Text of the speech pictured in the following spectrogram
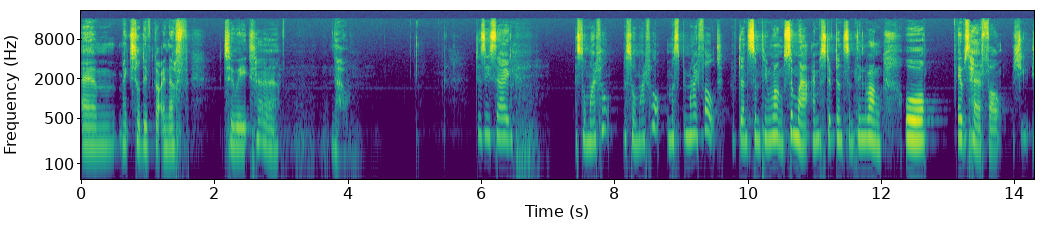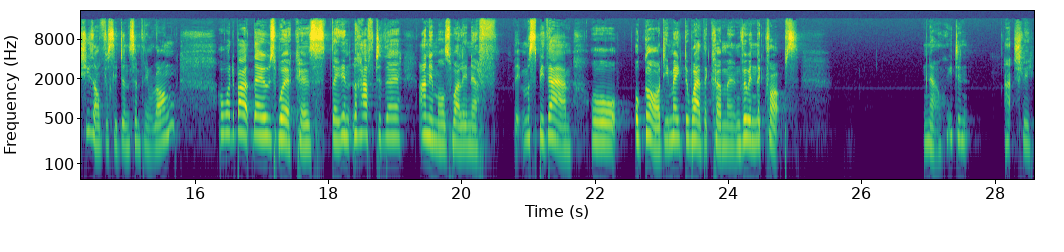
um, make sure they've got enough to eat. Uh, no. Does he say, it's all my fault? It's all my fault. It must be my fault. I've done something wrong. Somewhere I must have done something wrong. Or it was her fault. She, she's obviously done something wrong. Or what about those workers? They didn't look after their animals well enough. It must be them. Or, or God, He made the weather come and ruin the crops. No, He didn't actually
